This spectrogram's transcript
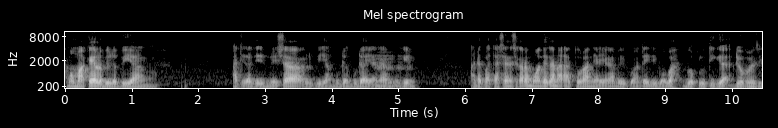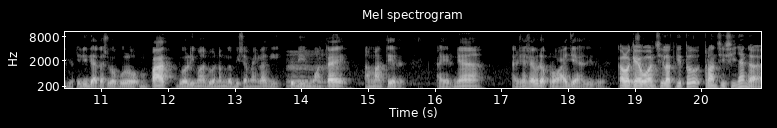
memakai lebih-lebih yang atlet-atlet Indonesia lebih yang muda-muda ya kan. Hmm. Mungkin ada batasannya sekarang Muay Thai kan aturannya ya kan Muay Thai di bawah 23. 23. Jadi di atas 24, 25, 26 nggak bisa main lagi di Hmm. Muay Thai amatir. Akhirnya akhirnya saya udah pro aja gitu. Kalau Terus kayak one silat gitu transisinya nggak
